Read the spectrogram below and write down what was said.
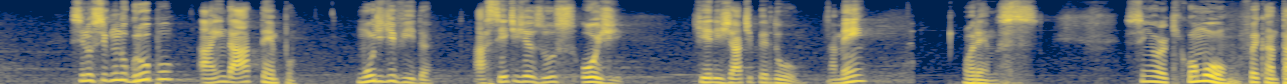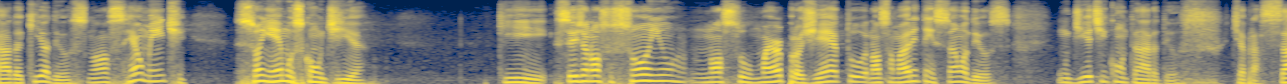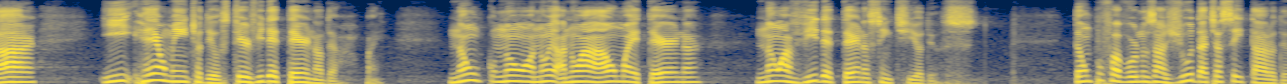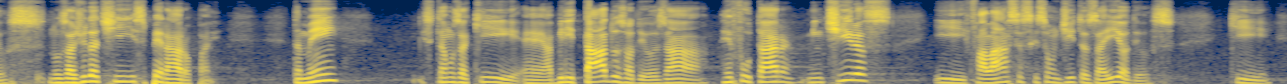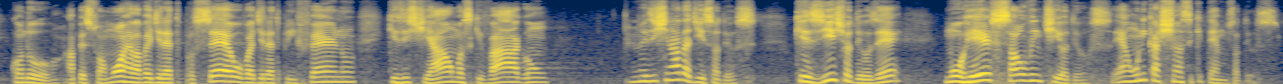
Se no segundo grupo, ainda há tempo. Mude de vida. Aceite Jesus hoje, que ele já te perdoou. Amém? Oremos. Senhor, que como foi cantado aqui, ó Deus, nós realmente sonhemos com o dia. Que seja nosso sonho, nosso maior projeto, nossa maior intenção, ó Deus, um dia te encontrar, ó Deus, te abraçar e realmente, ó Deus, ter vida eterna, ó Deus, Pai. Não, não, não, não há alma eterna, não há vida eterna sem Ti, ó Deus. Então, por favor, nos ajuda a te aceitar, ó Deus. Nos ajuda a te esperar, ó Pai. Também estamos aqui é, habilitados, ó Deus, a refutar mentiras e falácias que são ditas aí, ó Deus, que quando a pessoa morre, ela vai direto para o céu, vai direto para o inferno, que existe almas que vagam. Não existe nada disso, ó Deus. O que existe, ó Deus, é morrer salvo em Ti, ó Deus. É a única chance que temos, ó Deus.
